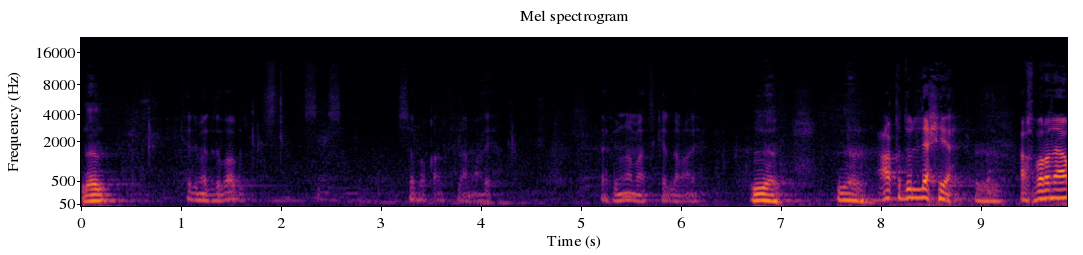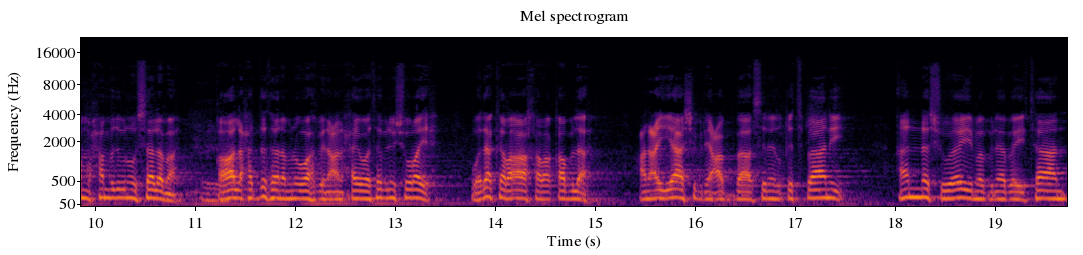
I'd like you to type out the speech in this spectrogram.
نعم. كلمة ذباب سبق الكلام عليها. لكننا ما تكلم عليها. نعم. نعم. عقد اللحية. أخبرنا محمد بن سلمة. قال حدثنا ابن وهب عن حيوة بن شريح وذكر آخر قبله عن عياش بن عباس القتباني أن شويم بن بيتان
